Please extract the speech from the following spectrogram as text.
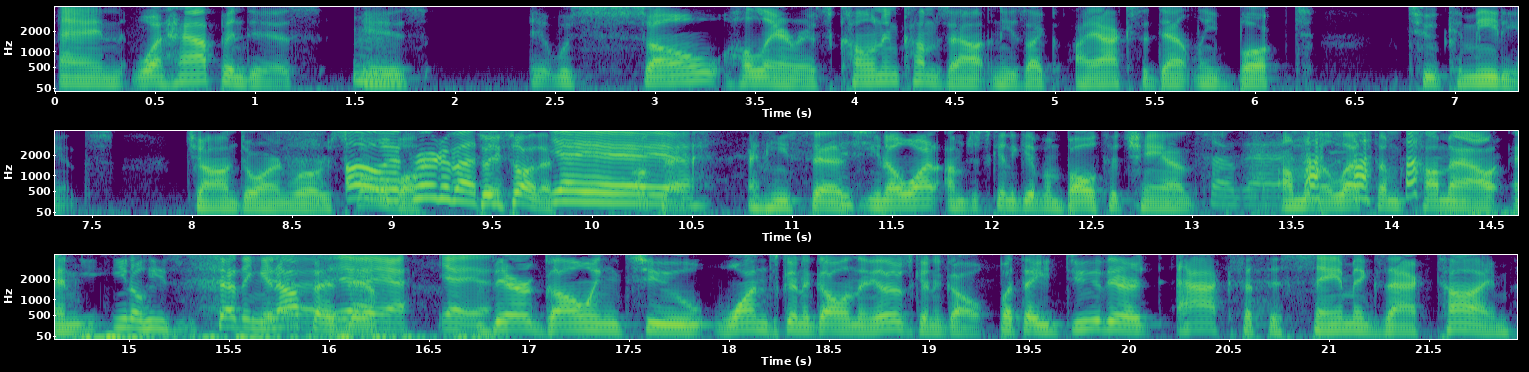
And what happened is Mm-hmm. is it was so hilarious. Conan comes out and he's like, I accidentally booked two comedians. John Doran and Rory Scovel. Oh, I've heard about so this. you saw this. Yeah, yeah, yeah, Okay. yeah. And he says, you know what? I'm just going to give them both a chance. so. I'm going to let them come out. And, you know, he's setting it Yeah, up as yeah, if they're going to, one's going to go and then the other's going to go. But they do their acts at the same exact time.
